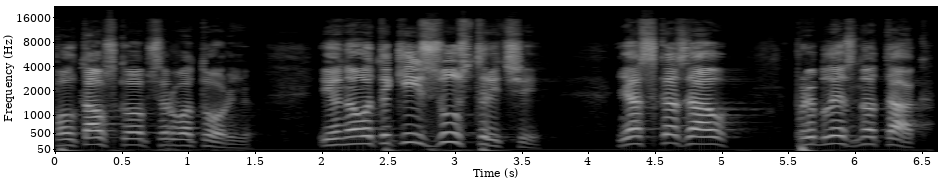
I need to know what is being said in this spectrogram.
в Полтавську обсерваторію. І на отакій зустрічі я сказав приблизно так.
